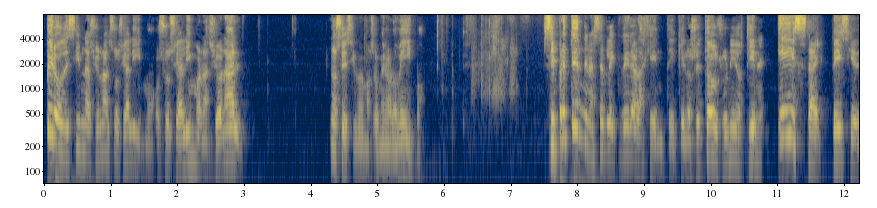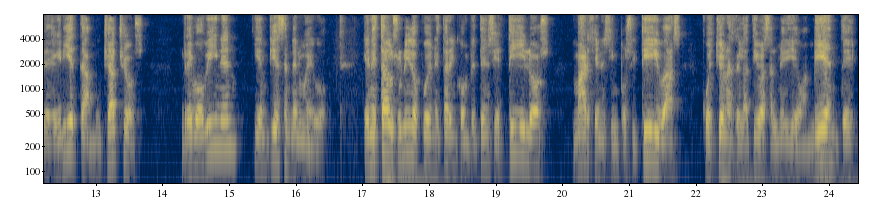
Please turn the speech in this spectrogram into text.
Pero decir nacionalsocialismo o socialismo nacional, no sé si no es más o menos lo mismo. Si pretenden hacerle creer a la gente que los Estados Unidos tienen esa especie de grieta, muchachos, rebobinen y empiecen de nuevo. En Estados Unidos pueden estar en competencia estilos, márgenes impositivas, cuestiones relativas al medio ambiente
